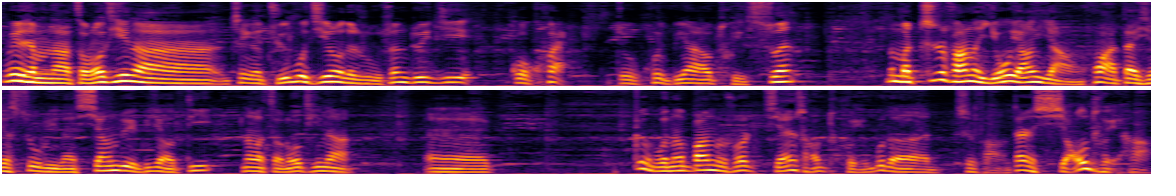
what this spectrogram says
为什么呢？走楼梯呢，这个局部肌肉的乳酸堆积过快，就会比较腿酸。那么脂肪的有氧氧化代谢速率呢相对比较低，那么走楼梯呢，呃，更不能帮助说减少腿部的脂肪，但是小腿哈，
